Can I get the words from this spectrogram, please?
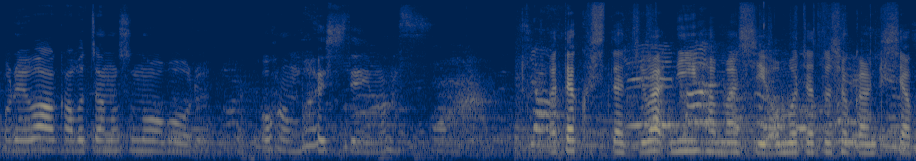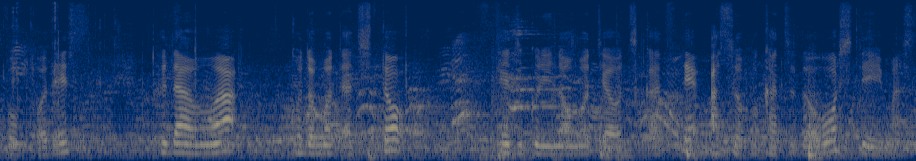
これはかぼちゃのスノーボールを販売しています。私たちは新居浜市おもちゃ図書館記者ポッポです。普段は子どもたちと手作りのおもちゃを使って遊ぶ活動をしています。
